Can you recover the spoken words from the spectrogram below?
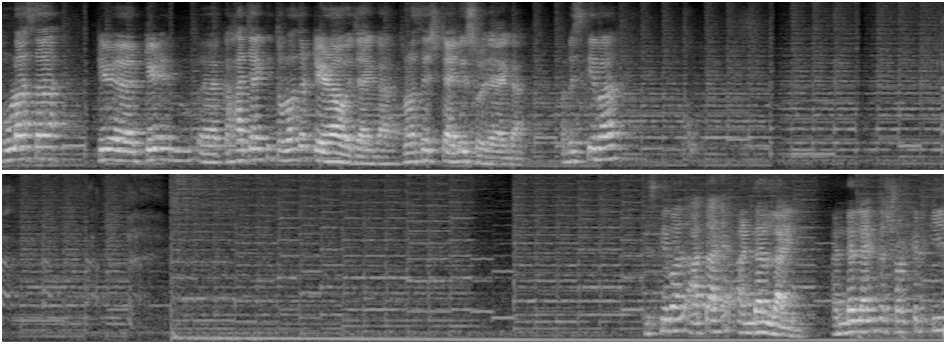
थोड़ा सा टे, टे, कहा जाए कि थोड़ा सा टेढ़ा हो जाएगा थोड़ा सा स्टाइलिश हो जाएगा। अब इसके बाद इसके बाद आता है अंडरलाइन अंडरलाइन का shortcut key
